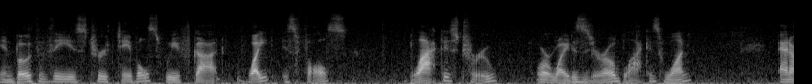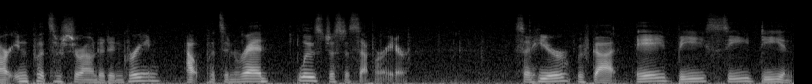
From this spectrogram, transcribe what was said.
in both of these truth tables, we've got white is false, black is true, or white is 0, black is 1, and our inputs are surrounded in green, outputs in red, blue's just a separator. So here we've got A, B, C, D, and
